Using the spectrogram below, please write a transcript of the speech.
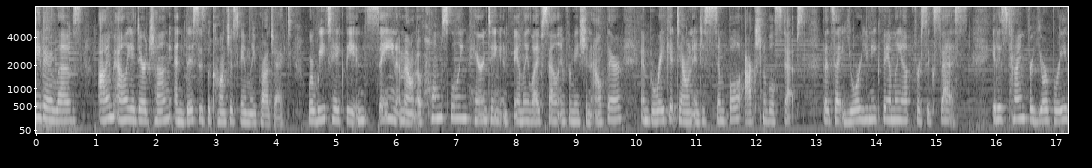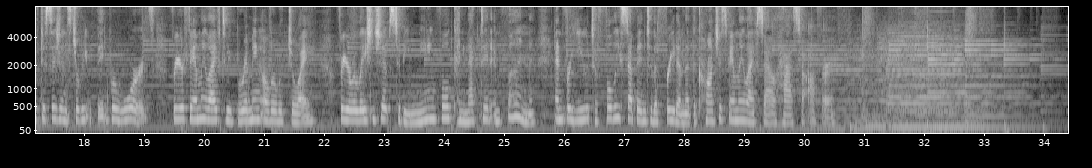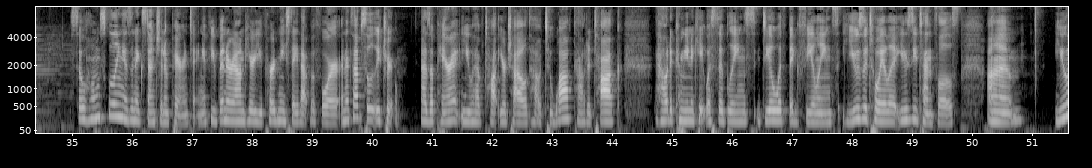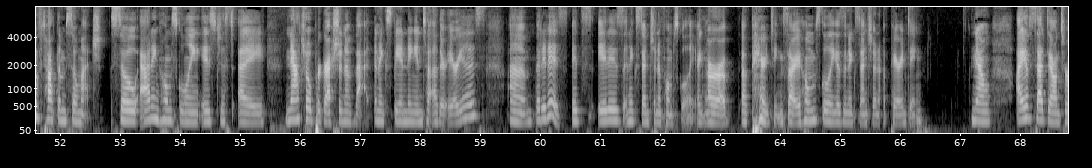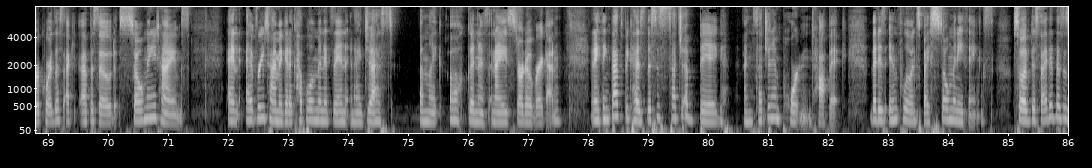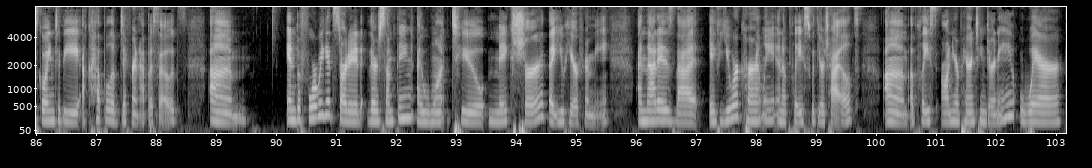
Hey there, loves. I'm Ali Adair Chung, and this is the Conscious Family Project, where we take the insane amount of homeschooling, parenting, and family lifestyle information out there and break it down into simple, actionable steps that set your unique family up for success. It is time for your brave decisions to reap big rewards, for your family life to be brimming over with joy for your relationships to be meaningful, connected, and fun, and for you to fully step into the freedom that the conscious family lifestyle has to offer. So, homeschooling is an extension of parenting. If you've been around here, you've heard me say that before, and it's absolutely true. As a parent, you have taught your child how to walk, how to talk, how to communicate with siblings, deal with big feelings, use a toilet, use utensils. Um, you have taught them so much. So, adding homeschooling is just a natural progression of that and expanding into other areas. Um, but it is, it's, it is an extension of homeschooling or of parenting. Sorry, homeschooling is an extension of parenting. Now, I have sat down to record this episode so many times, and every time I get a couple of minutes in and I just, I'm like, oh goodness, and I start over again. And I think that's because this is such a big and such an important topic that is influenced by so many things. So I've decided this is going to be a couple of different episodes. Um, and before we get started, there's something I want to make sure that you hear from me. And that is that if you are currently in a place with your child, um, a place on your parenting journey where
